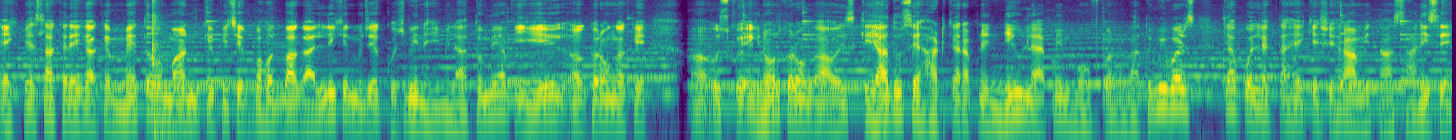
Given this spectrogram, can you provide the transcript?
एक फैसला करेगा कि मैं तो मानू के पीछे बहुत भागा लेकिन मुझे कुछ भी नहीं मिला। तो मैं अब ये करूँगा कि उसको इग्नोर करूँगा और इसके यादों से हटकर अपने न्यू लैब में मूव करूँगा। तो व्यूवर्स क्या आपको लगता है कि शहराम इतना आसानी से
